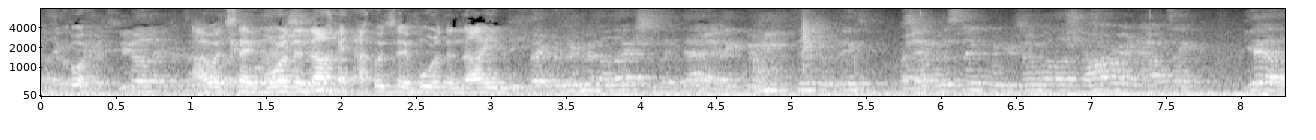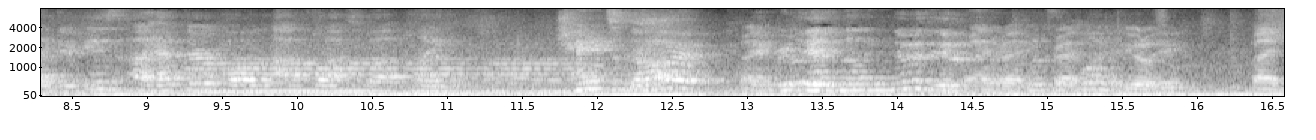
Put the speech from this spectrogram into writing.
Like, Of course. You know, like I would say more than nine. I would say more than ninety. Like we're talking about elections, like that. Right. Like when you think of things, Right. so I just think when you're talking about Lashon right now, it's like, yeah, like there is a heter called Avos, but like chances are Right. it really has nothing to do with you. Right, right, What's the right. point? Beautiful. Right.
